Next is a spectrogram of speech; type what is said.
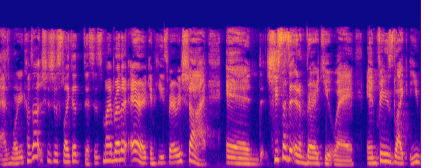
as Morgan comes out, she's just like a this is my brother Eric, and he's very shy. And she says it in a very cute way. And Fee's like, you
